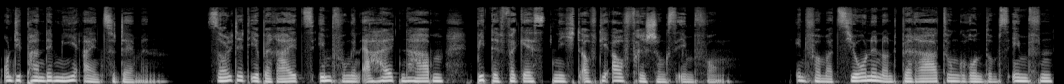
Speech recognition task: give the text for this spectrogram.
und die Pandemie einzudämmen. Solltet ihr bereits Impfungen erhalten haben, bitte vergesst nicht auf die Auffrischungsimpfung. Informationen und Beratung rund ums Impfen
